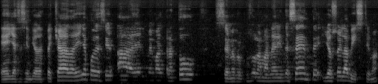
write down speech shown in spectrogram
Ella se sintió despechada y ella puede decir, ah, él me maltrató, se me propuso una manera indecente, yo soy la víctima.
